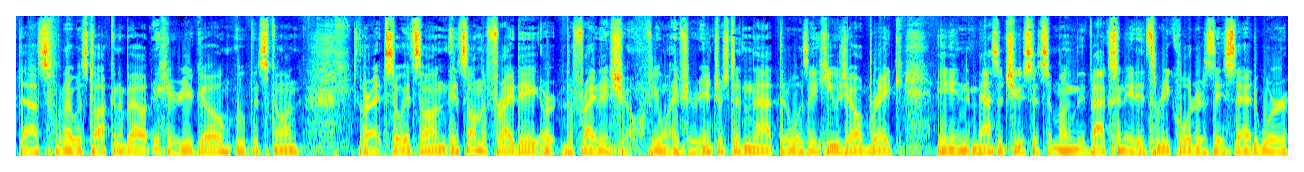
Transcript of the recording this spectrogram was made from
That's what I was talking about. Here you go. Oop, it's gone. All right, so it's on it's on the Friday or the Friday show. If you want if you're interested in that, there was a huge outbreak in Massachusetts among the vaccinated. Three quarters, they said, were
